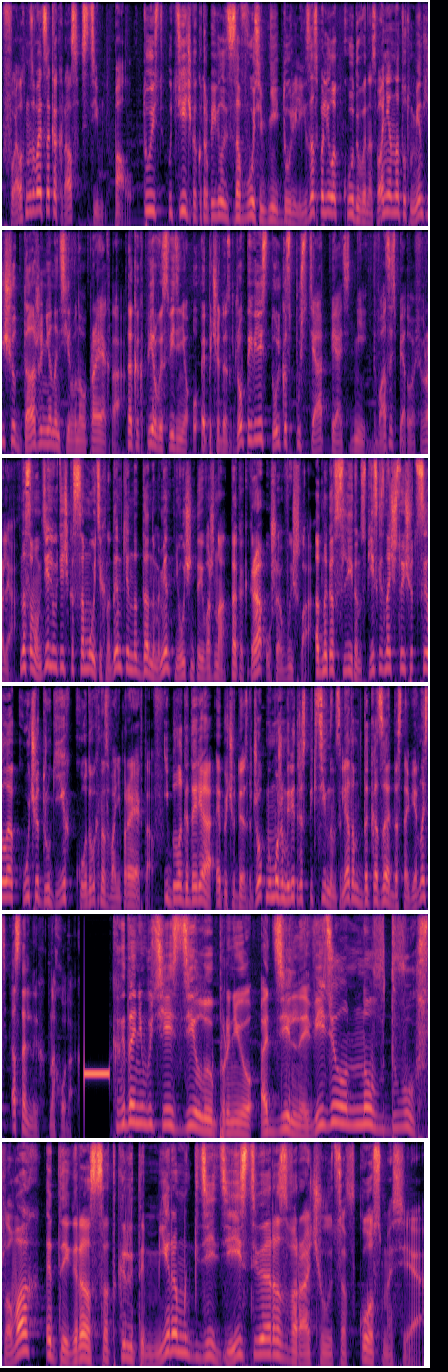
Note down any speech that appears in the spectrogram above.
в файлах называется как раз SteamPal. То есть утечка, которая появилась за 8 дней до релиза, спалила кодовое название на тот момент еще даже не анонсированного проекта, так как первые сведения о Epic Desk Job появились только спустя 5 дней, 25 февраля. На самом деле утечка самой технодемки на данный момент не очень-то и важна, так как игра уже вышла. Однако в слитом списке значит еще целая куча других кодовых названий проектов. И благодаря Epic Desk Job мы можем ретроспективным взглядом доказать достоверность остальных находок. Когда-нибудь я сделаю про нее отдельное видео, но в двух словах, это игра с открытым миром, где действия разворачиваются в космосе.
